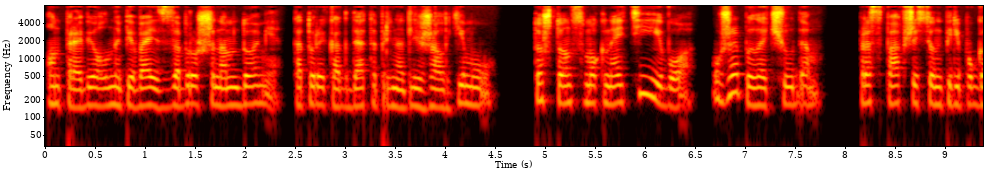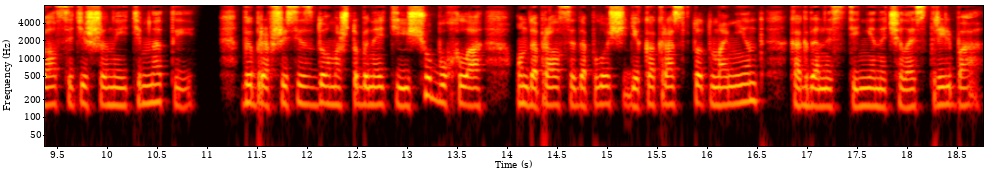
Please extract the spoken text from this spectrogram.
он провел, напиваясь в заброшенном доме, который когда-то принадлежал ему. То, что он смог найти его, уже было чудом. Проспавшись, он перепугался тишины и темноты. Выбравшись из дома, чтобы найти еще бухла, он добрался до площади как раз в тот момент, когда на стене началась стрельба.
